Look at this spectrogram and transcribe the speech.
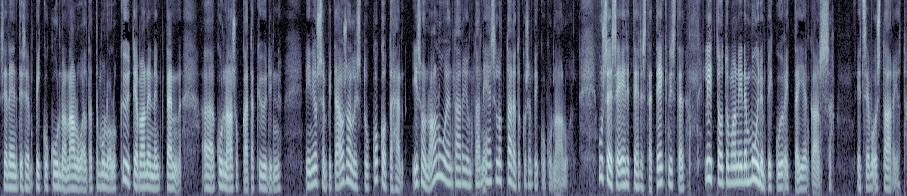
sen entisen pikkukunnan alueelta, että mulla on ollut kyytiä, mä oon ennen tämän kunnan asukkaita kyydinnyt niin jos sen pitää osallistua koko tähän ison alueen tarjontaan, niin eihän silloin tarjota kuin sen pikkukunnan alueelle. Usein se ehdi tehdä sitä teknistä liittoutumaan niiden muiden pikkuyrittäjien kanssa, että se voisi tarjota.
